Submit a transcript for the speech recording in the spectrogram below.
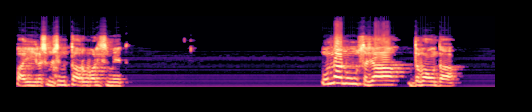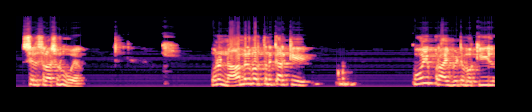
ਭਾਈ ਲక్ష్ਮਣ ਸਿੰਘ ਧਾਰੋਵਾਲੀ ਸਮੇਤ। ਉਹਨਾਂ ਨੂੰ ਸਜ਼ਾ ਦਿਵਾਉਣ ਦਾ ਸਿਲਸਿਲਾ ਸ਼ੁਰੂ ਹੋਇਆ। ਉਹਨਾਂ ਨਾ ਮਿਲਵਰਤਨ ਕਰਕੇ ਕੋਈ ਪ੍ਰਾਈਵੇਟ ਵਕੀਲ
